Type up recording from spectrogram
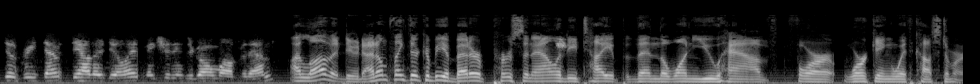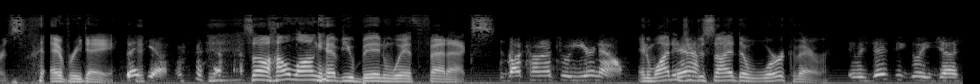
still greet them, see how they're doing, make sure things are going well for them. I love it, dude. I don't think there could be a better personality type than the one you have for working with customers every day. Thank you. So, how long have you been with FedEx? it's about coming up to a year now. And why did Yeah. you decide to work there? It was basically just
